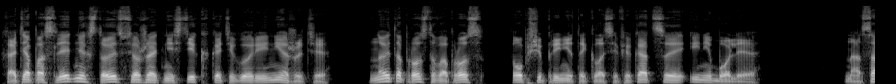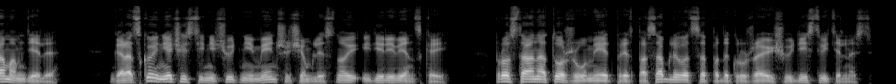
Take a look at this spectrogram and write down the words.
Хотя последних стоит все же отнести к категории нежити, но это просто вопрос общепринятой классификации и не более. На самом деле, городской нечисти ничуть не меньше, чем лесной и деревенской, просто она тоже умеет приспосабливаться под окружающую действительность.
